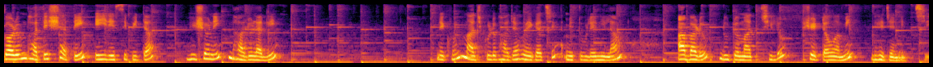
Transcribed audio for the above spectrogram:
গরম ভাতের সাথে এই রেসিপিটা ভীষণই ভালো লাগে। দেখুন, মাছগুলো ভাজা হয়ে গেছে, আমি তুলে নিলাম। আবারও দুটো মাছ ছিল, সেটাও আমি ভেজে নিচ্ছি।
